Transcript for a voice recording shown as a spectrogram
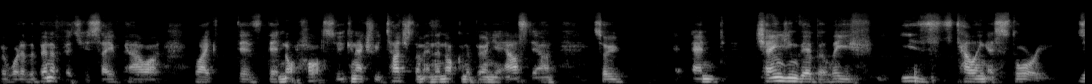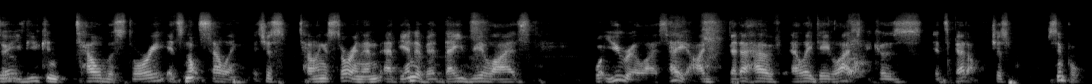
but what are the benefits? You save power. Like there's, they're not hot, so you can actually touch them, and they're not going to burn your house down. So, and changing their belief is telling a story. So yes. if you can tell the story, it's not selling; it's just telling a story. And then at the end of it, they realize what you realize. Hey, I better have LED lights because it's better. Just simple.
